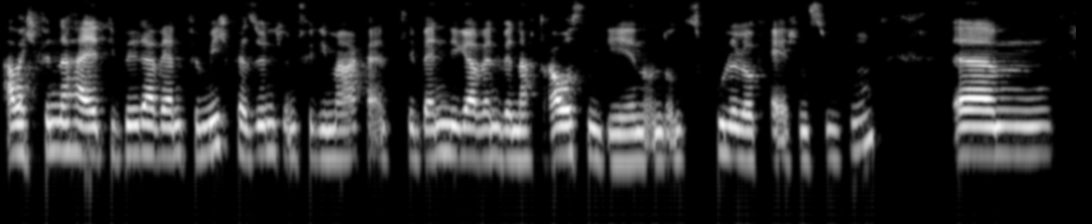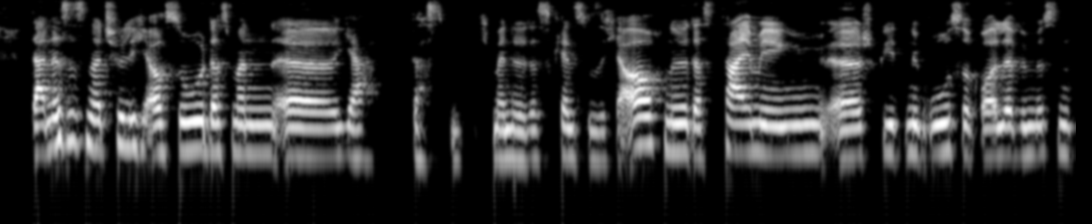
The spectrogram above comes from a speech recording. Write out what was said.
Aber ich finde halt, die Bilder werden für mich persönlich und für die Marke einfach lebendiger, wenn wir nach draußen gehen und uns coole Locations suchen. Ähm, dann ist es natürlich auch so, dass man äh, ja das, ich meine, das kennst du sicher auch, ne? Das Timing äh, spielt eine große Rolle. Wir müssen,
